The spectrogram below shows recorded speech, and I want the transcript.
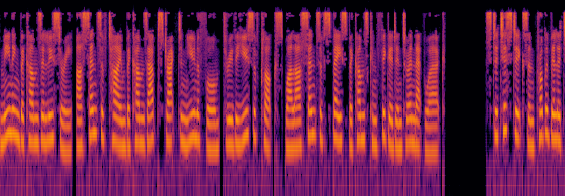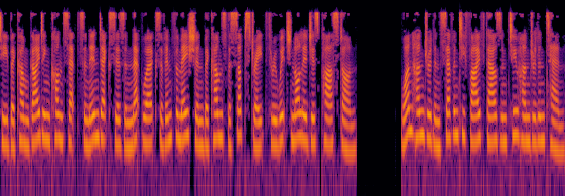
meaning becomes illusory, our sense of time becomes abstract and uniform through the use of clocks while our sense of space becomes configured into a network. Statistics and probability become guiding concepts and indexes and networks of information becomes the substrate through which knowledge is passed on. 175,210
